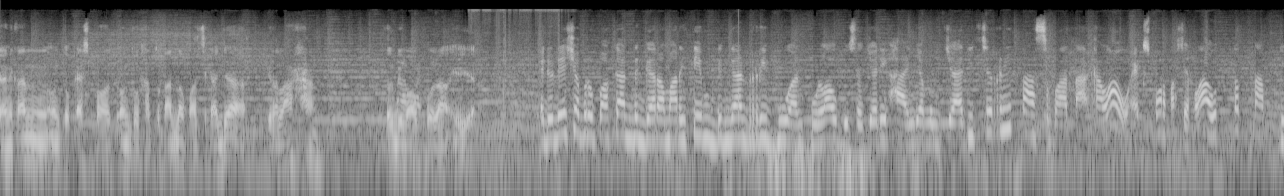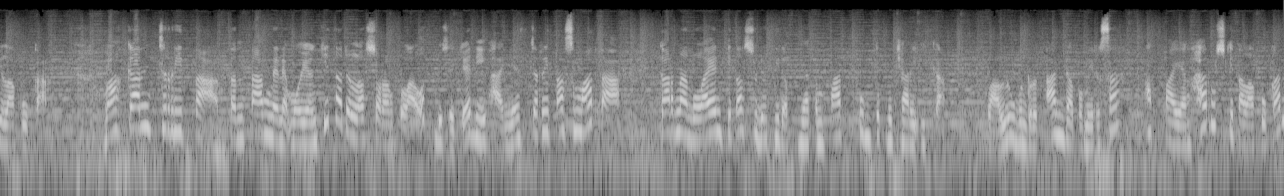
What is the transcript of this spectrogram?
Dan kan untuk ekspor, untuk satu kantong plastik aja kita larang untuk dibawa pulang. Iya. Indonesia merupakan negara maritim dengan ribuan pulau bisa jadi hanya menjadi cerita semata kalau ekspor pasir laut tetap dilakukan. Bahkan cerita tentang nenek moyang kita adalah seorang pelaut bisa jadi hanya cerita semata karena nelayan kita sudah tidak punya tempat untuk mencari ikan. Lalu menurut Anda pemirsa, apa yang harus kita lakukan?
